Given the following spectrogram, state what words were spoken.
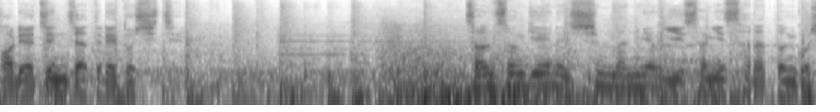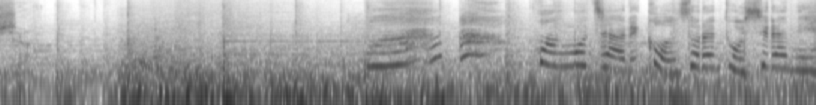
버려진 자들의 도시지. 전성기에는 10만 명 이상이 살았던 곳이야. 황무지 아래 건설한 도시라니.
